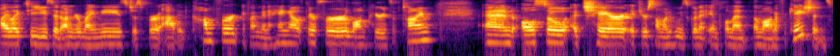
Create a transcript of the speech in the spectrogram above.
I like to use it under my knees just for added comfort if I'm going to hang out there for long periods of time. And also a chair if you're someone who's going to implement the modifications.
